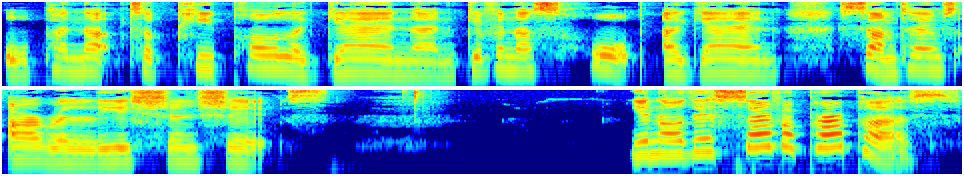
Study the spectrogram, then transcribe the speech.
open up to people again and given us hope again. Sometimes our relationships, you know, they serve a purpose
